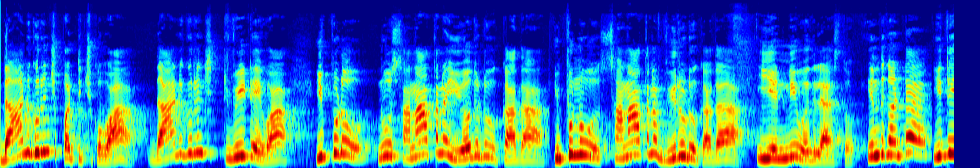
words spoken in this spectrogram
దాని గురించి పట్టించుకోవా? దాని గురించి ట్వీట్ అయ్యవా ఇప్పుడు నువ్వు సనాతన యోధుడు కాదా? ఇప్పుడు నువ్వు సనాతన వీరుడు కదా? ఇవన్నీ వదిలేస్తావు. ఎందుకంటే ఇది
